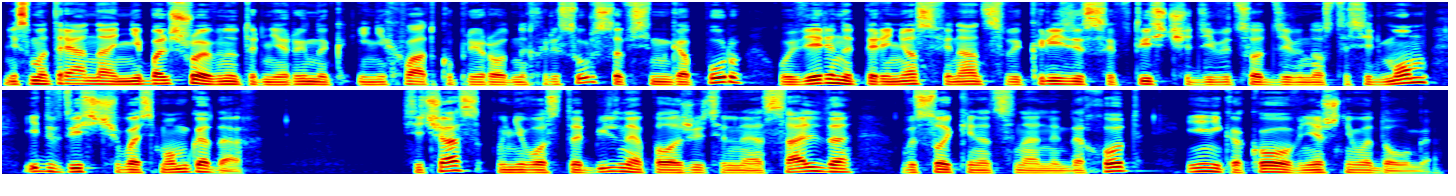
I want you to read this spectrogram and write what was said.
Несмотря на небольшой внутренний рынок и нехватку природных ресурсов, Сингапур уверенно перенес финансовые кризисы в 1997 и 2008 годах. Сейчас у него стабильная положительная сальдо, высокий национальный доход и никакого внешнего долга.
